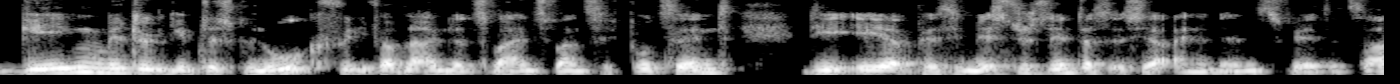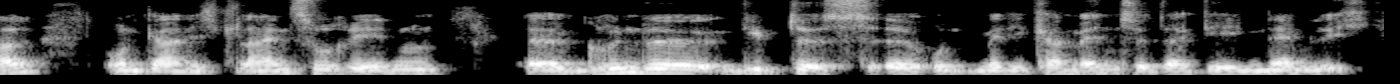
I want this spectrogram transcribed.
Gegenmittel gibt es genug für die verbleibenden 22 Prozent, die eher pessimistisch sind. Das ist ja eine nennenswerte Zahl und gar nicht klein zu reden. Äh, Gründe gibt es äh, und Medikamente dagegen, nämlich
